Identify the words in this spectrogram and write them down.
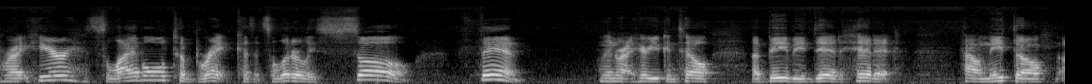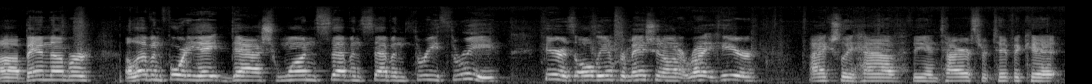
right here, it's liable to break because it's literally so thin. And then right here you can tell a BB did hit it. How neat though. Uh, band number 1148-17733. Here is all the information on it right here. I actually have the entire certificate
